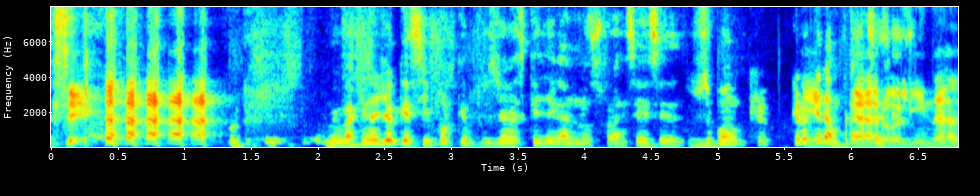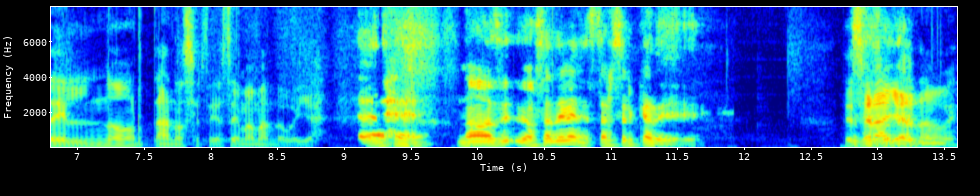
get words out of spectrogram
Sí. me imagino yo que sí, porque pues ya ves que llegan los franceses. Supongo, creo, que eran franceses. Carolina del Norte. Ah, no es cierto, ya estoy mamando, güey, ya. no, o sea, deben estar cerca de. De pues, Celaya, ¿no, güey?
